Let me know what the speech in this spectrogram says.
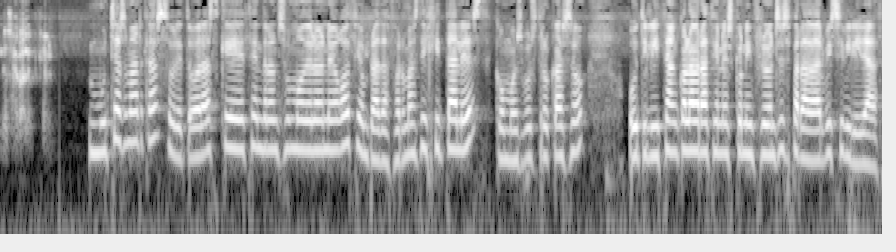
de esa colección. Muchas marcas, sobre todo las que centran su modelo de negocio en plataformas digitales, como es vuestro caso, utilizan colaboraciones con influencers para dar visibilidad.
